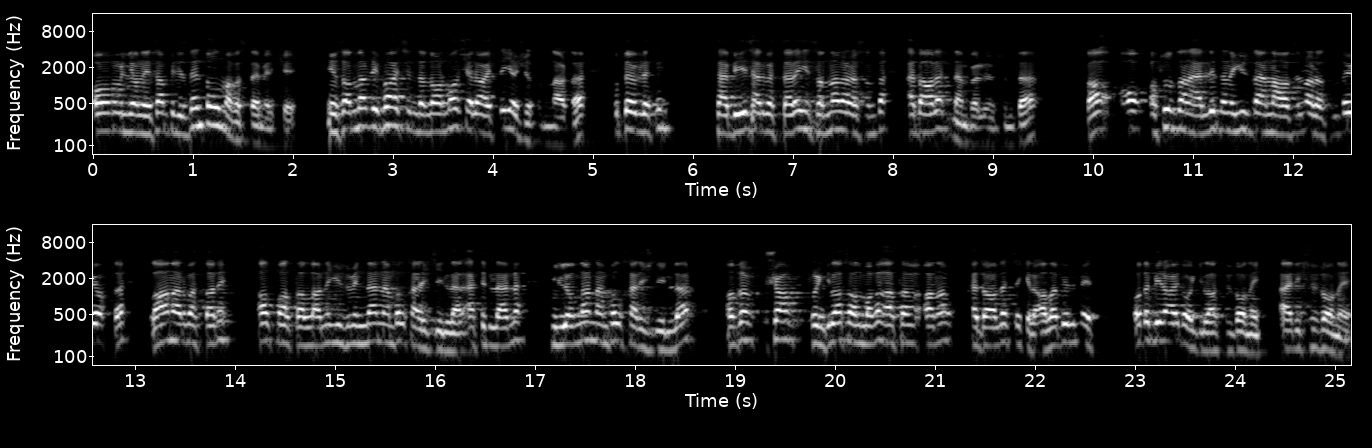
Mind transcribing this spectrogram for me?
10 milyon insan prezident olmaq istəmir ki. İnsanlar rifah içində normal şəraitdə yaşasınlar da. Bu dövlətin təbii sərvətləri insanlar arasında ədalətlə bölünsün də. Daha 30 dənə, 50 dənə, 100 dənə nazirin arasında yox da. Lan arvadları alt paltarlarını yüz minlərlə pul xərcləyirlər, ətirlərinə milyonlarla pul xərcləyirlər. Ancaq uşaq üçün gilas almağa ata, ana xəcalət çəkir, ala bilmir. O da bir ayda o gilassız onu, əriksiz onu.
